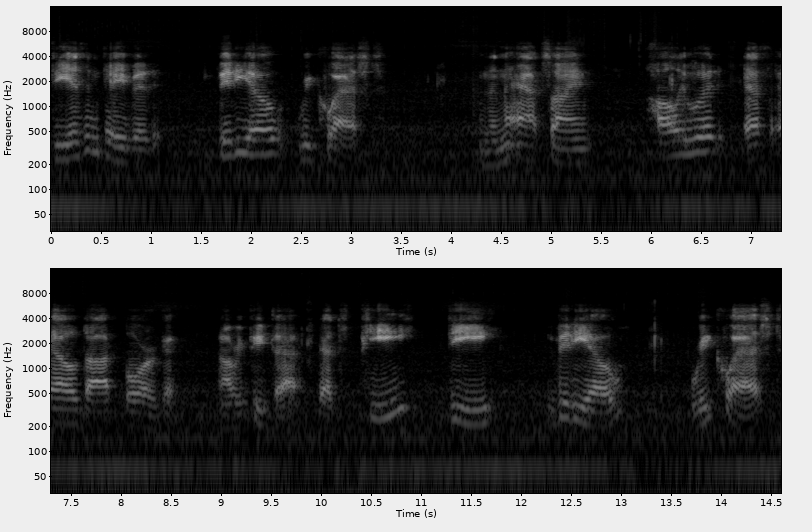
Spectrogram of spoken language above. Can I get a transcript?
D as in David, video request, and then the at sign, hollywoodfl.org. And I'll repeat that. That's P D video request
